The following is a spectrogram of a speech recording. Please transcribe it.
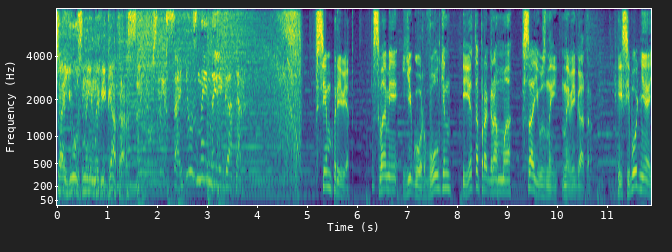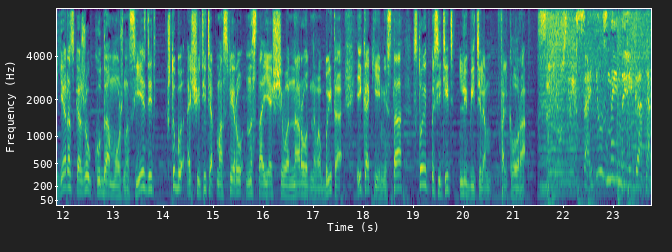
Союзный навигатор. Союзный, союзный навигатор. Всем привет! С вами Егор Волгин, и это программа «Союзный навигатор». И сегодня я расскажу, куда можно съездить, чтобы ощутить атмосферу настоящего народного быта и какие места стоит посетить любителям фольклора. Союзный, союзный навигатор.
